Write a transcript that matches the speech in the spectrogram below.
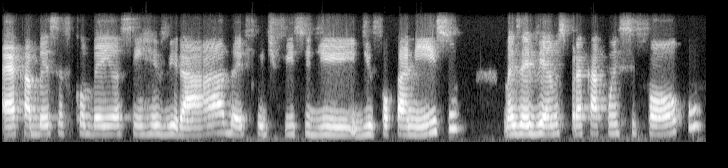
aí a cabeça ficou bem assim revirada, e foi difícil de, de focar nisso. Mas aí viemos para cá com esse foco.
